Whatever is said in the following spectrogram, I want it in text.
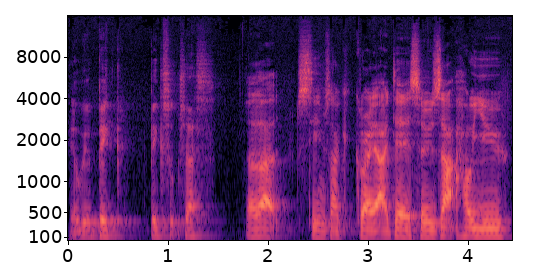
it'll be a big, big success. Now that seems like a great idea. So is that how you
